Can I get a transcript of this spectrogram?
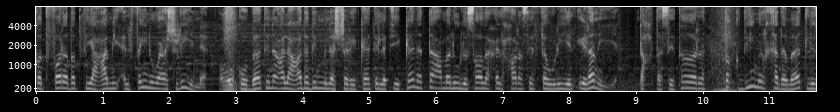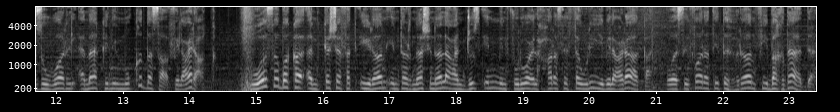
قد فرضت في عام 2020 عقوبات على عدد من الشركات التي كانت تعمل لصالح الحرس الثوري الإيراني تحت ستار تقديم الخدمات لزوار الأماكن المقدسة في العراق. وسبق أن كشفت إيران انترناشونال عن جزء من فروع الحرس الثوري بالعراق وسفارة طهران في بغداد.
